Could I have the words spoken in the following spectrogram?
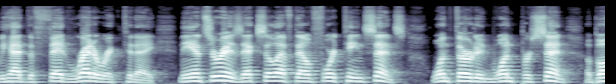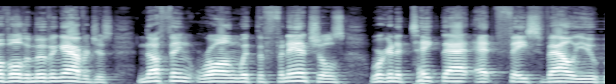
we had the Fed rhetoric today? And the answer is XLF down 14 cents, one third and 1% above all the moving averages. Nothing wrong with the financials. We're going to take that at face value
